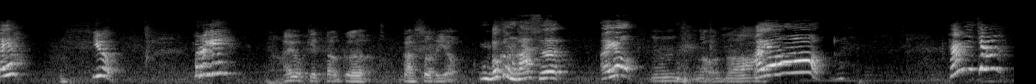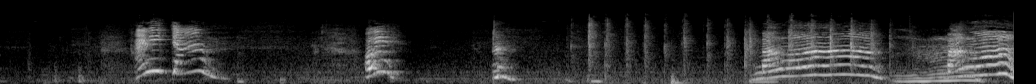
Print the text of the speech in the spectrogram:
Ayo. Yuk. Pergi. Ayo kita ke kasur yuk. Bukan kasut. Ayo. Hmm, nggak usah. Ayo. Hani-chan. Hani-chan. Oi. Hmm. Bangun. Hmm. Bangun.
